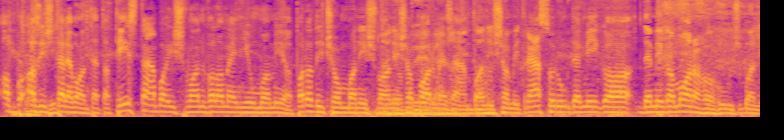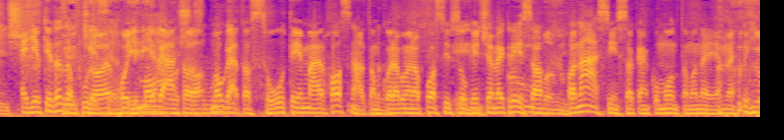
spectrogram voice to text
Abba, az is tele van, tehát a tésztában is van valamennyi umami, a paradicsomban is van, és a parmezánban is, amit rászorunk, de még a, de még a marhahúsban is. Egyébként az a fura, hogy magát a, magát a szót én már használtam korábban, mert a passzív Én szóként is. sem meg része. A, a nászín szakánkon mondtam a nejemnek, hogy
